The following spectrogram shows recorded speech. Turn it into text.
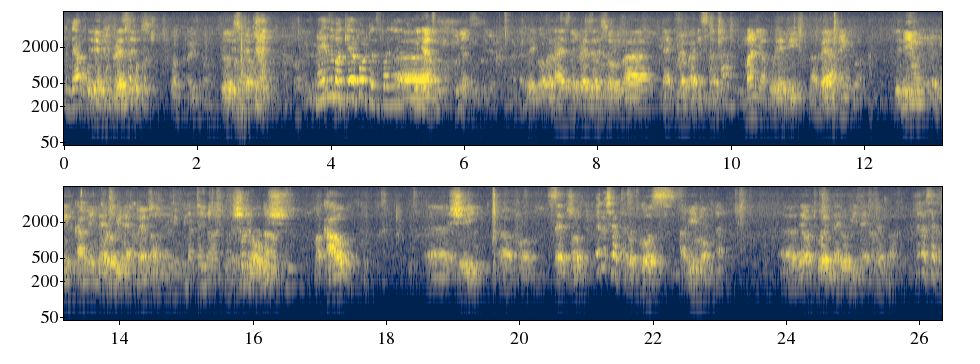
Twende hapo. the deputy president, Doris Petro. Na hizi. Uh, recognize the presence of uh, NEC member Eastern, Levi Nabea, the new incoming Nairobi NEC member, Nerasat. And of course, Arimo, uh, eh, the outgoing Nairobi neck member. Nerasat.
